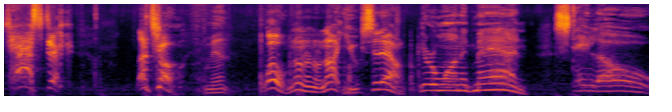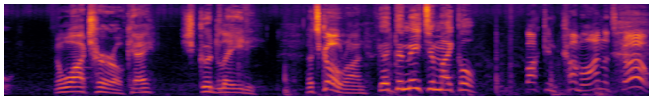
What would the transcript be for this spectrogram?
Fantastic! Let's go! I'm in. Whoa, no, no, no, not you. Sit down. You're a wanted man. Stay low. And watch her, okay? She's a good lady. Let's go, Ron. Good to meet you, Michael. Fucking come on, let's go!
